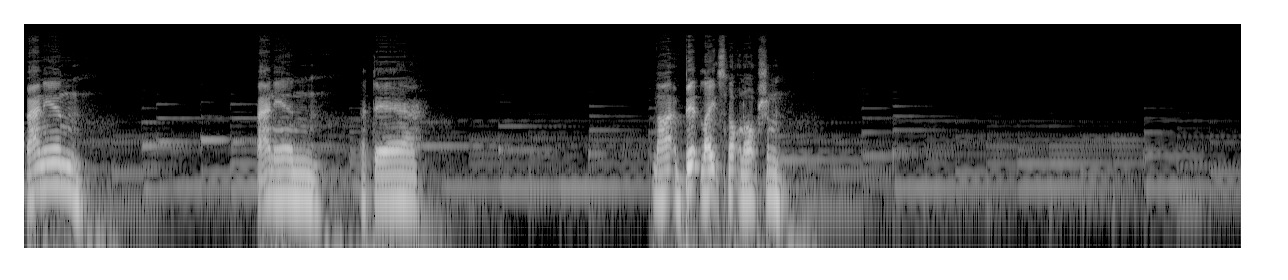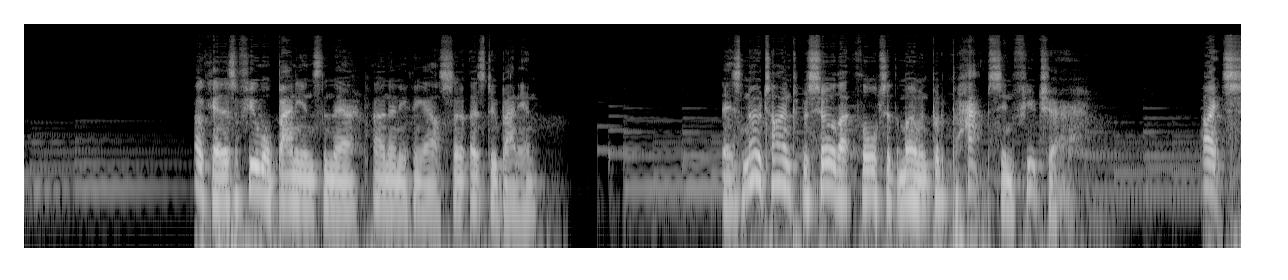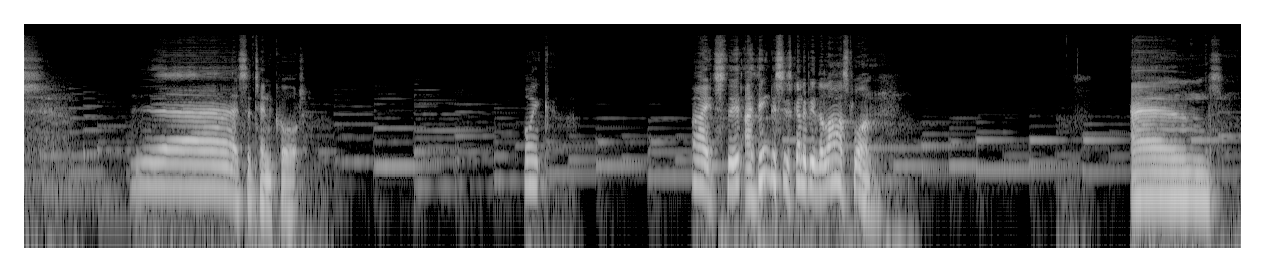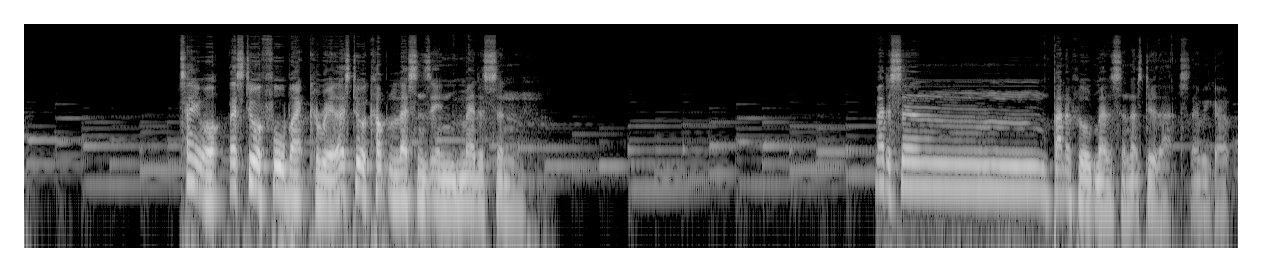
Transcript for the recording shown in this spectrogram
Banyan. Banyan. Adair. Nah, a bit late's not an option. Okay, there's a few more Banyans in there than anything else, so let's do Banyan. There's no time to pursue that thought at the moment, but perhaps in future. Right. Yeah, it's a 10 court. Boink. Right, I think this is going to be the last one. And... Tell you what, let's do a fallback career. Let's do a couple of lessons in medicine. Medicine... Battlefield medicine. Let's do that. There we go.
